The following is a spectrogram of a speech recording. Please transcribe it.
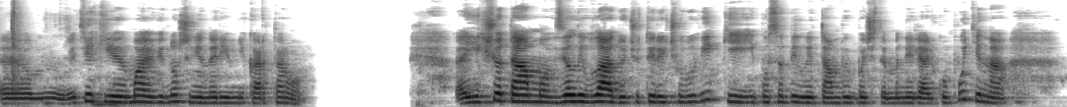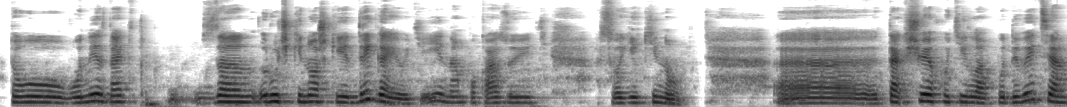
ем, тільки маю відношення на рівні Картаро. Е, Якщо там взяли владу чотири чоловіки і посадили там, вибачте мене, ляльку Путіна, то вони, знаєте, за ручки ножки дригають і нам показують своє кіно. Е, так, що я хотіла подивитися,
